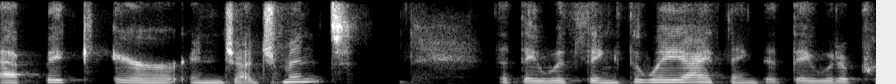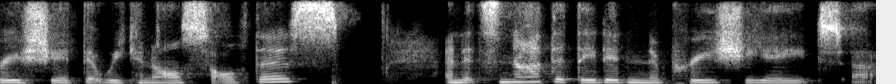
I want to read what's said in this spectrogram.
epic error in judgment, that they would think the way I think, that they would appreciate that we can all solve this. And it's not that they didn't appreciate uh,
